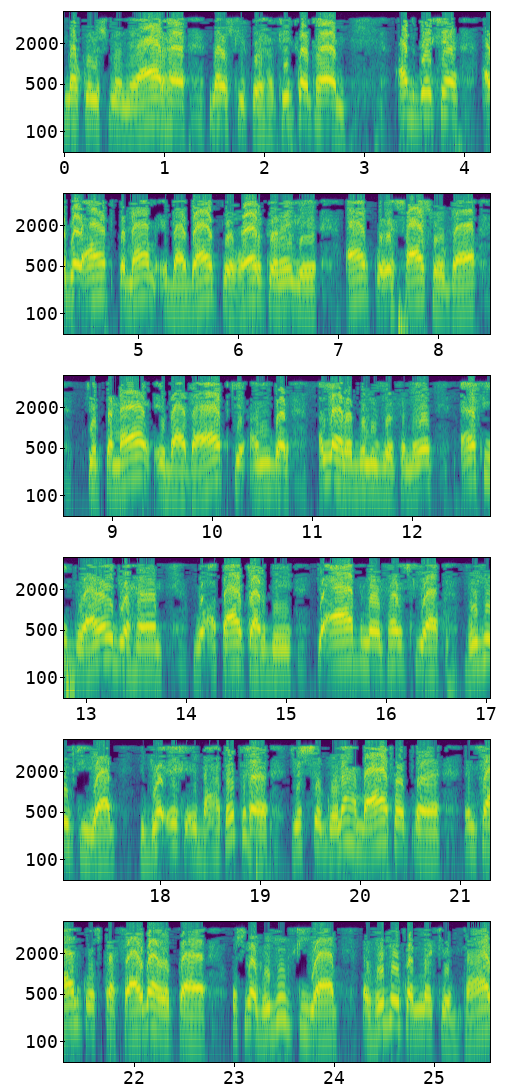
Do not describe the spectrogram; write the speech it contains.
نہ کوئی اس میں معیار ہے، نہ اس کی کوئی حقیقت ہے۔ اب دیکھیں، اگر آپ تمام عبادات پہ غور کریں گے، آپ کو احساس ہوگا کہ تمام عبادات کے اندر اللہ رب العزت نے ایسی دعائیں جو ہیں وہ عطا کر دیں کہ آپ نے فرض کیا، وضو کیا، جو ایک عبادت ہے، جس سے گناہ معاف ہوتے ہیں، انسان کو اس کا فائدہ ہوتا ہے، اس نے وضو کیا اور وضو کرنے کے بعد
